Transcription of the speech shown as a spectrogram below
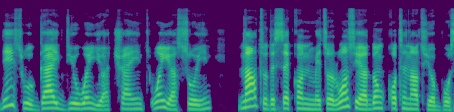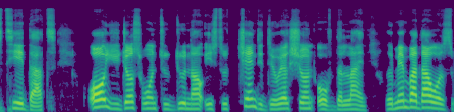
This will guide you when you are trying when you are sewing. Now to the second method. Once you are done cutting out your bustier dart all you just want to do now is to change the direction of the line. Remember that was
